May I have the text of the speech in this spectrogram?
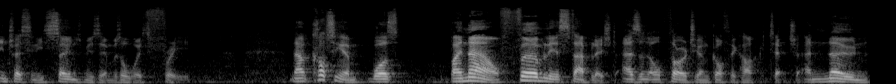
interestingly, Soane's museum was always free. Now, Cottingham was by now firmly established as an authority on Gothic architecture and known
